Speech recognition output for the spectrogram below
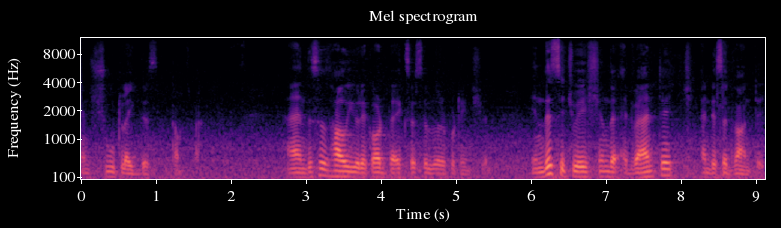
and shoot like this comes back. And this is how you record the extracellular potential. In this situation the advantage and disadvantage.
